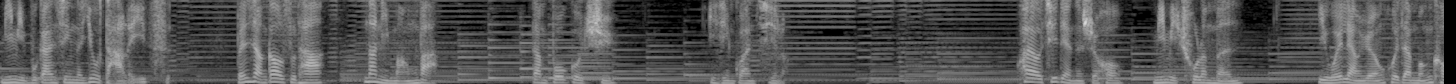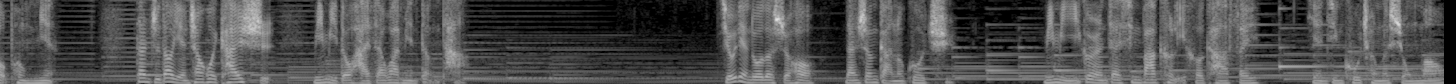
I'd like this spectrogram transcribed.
米米不甘心的又打了一次，本想告诉他：“那你忙吧。”但拨过去，已经关机了。快要七点的时候，米米出了门。以为两人会在门口碰面，但直到演唱会开始，米米都还在外面等他。九点多的时候，男生赶了过去，米米一个人在星巴克里喝咖啡，眼睛哭成了熊猫。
